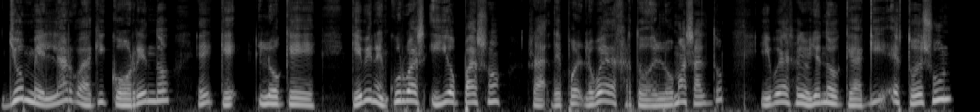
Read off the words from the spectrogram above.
yo me largo de aquí corriendo, eh, que lo que, que viene en curvas y yo paso, sea, después lo voy a dejar todo en lo más alto y voy a seguir oyendo que aquí esto es un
